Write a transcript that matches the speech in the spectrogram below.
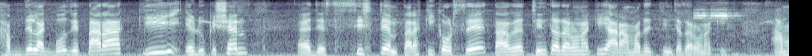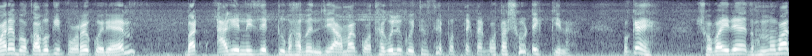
ভাবতে লাগবো যে তারা কি এডুকেশন যে সিস্টেম তারা কি করছে, তাদের চিন্তা ধারণা কি, আর আমাদের চিন্তা ধারণা কি? আমারে বকাবকি পরে করেন বাট আগে নিজে একটু ভাবেন যে আমার কথাগুলি কইতেছে প্রত্যেকটা কথা সঠিক কিনা। ওকে সবাইরে ধন্যবাদ,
